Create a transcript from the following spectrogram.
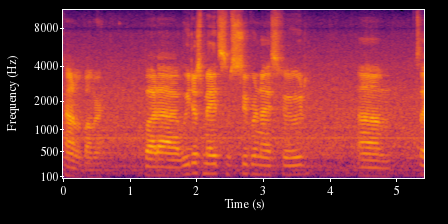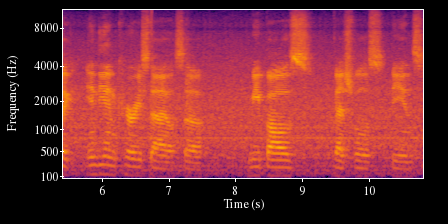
kind of a bummer. But uh, we just made some super nice food. Um, it's like Indian curry style, so meatballs, vegetables, beans.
